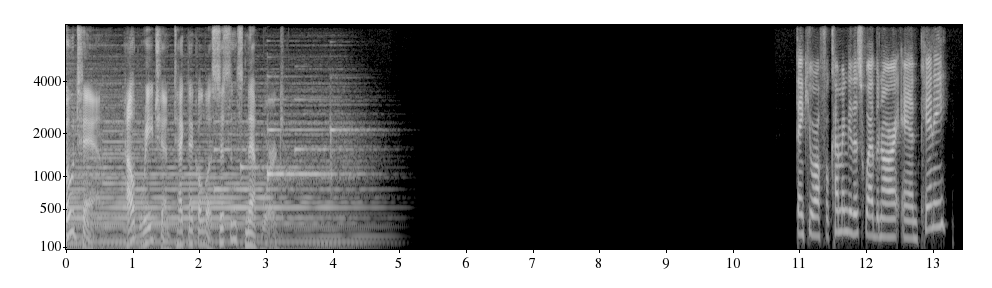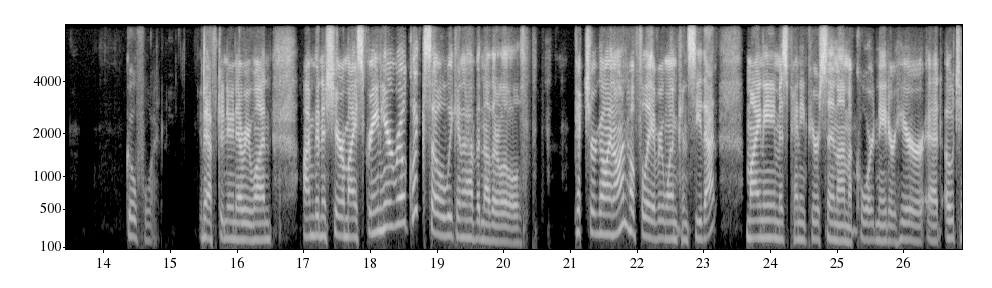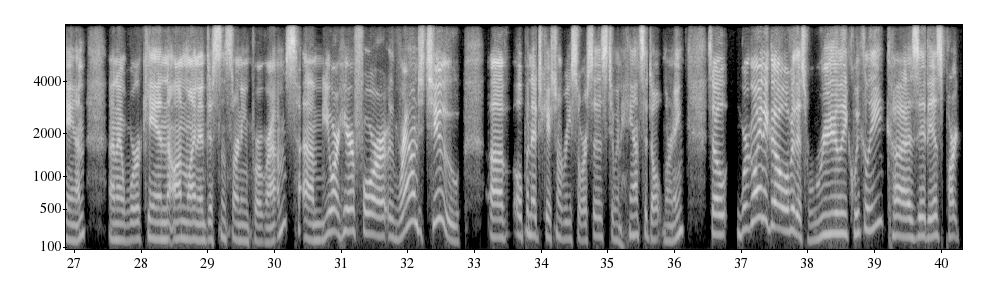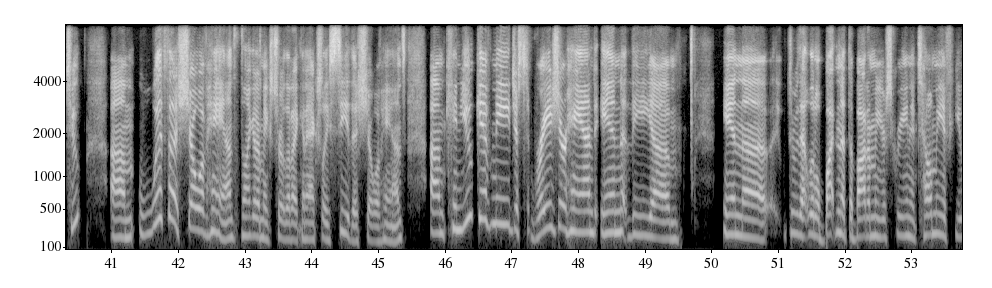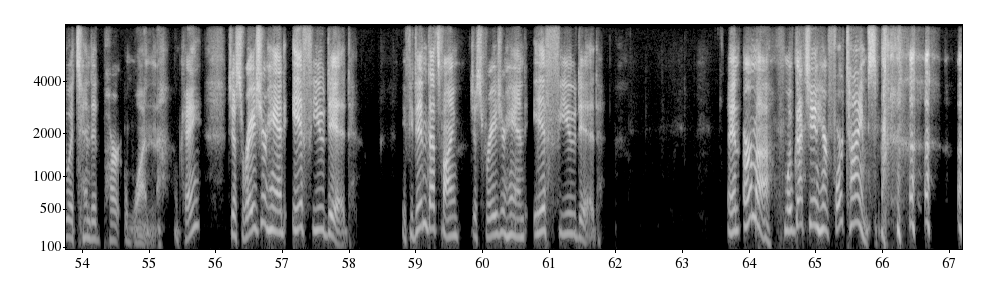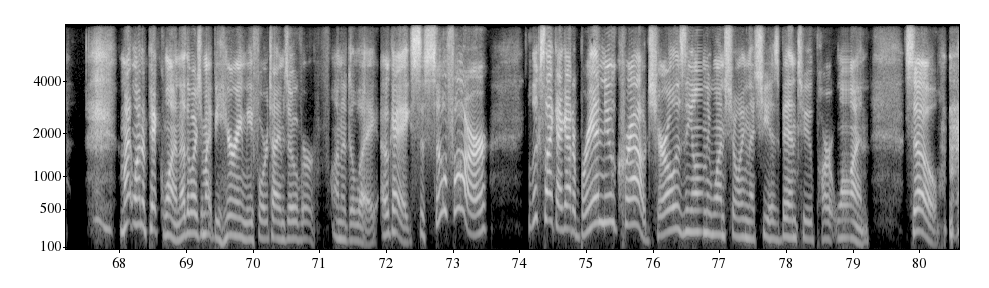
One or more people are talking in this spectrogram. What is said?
OTAN, Outreach and Technical Assistance Network. Thank you all for coming to this webinar and Penny, go for it. Good afternoon, everyone. I'm going to share my screen here real quick so we can have another little picture going on. Hopefully everyone can see that. My name is Penny Pearson. I'm a coordinator here at OTAN and I work in online and distance learning programs. Um, you are here for round two of open educational resources to enhance adult learning. So we're going to go over this really quickly because it is part two um, with a show of hands. I got to make sure that I can actually see this show of hands. Um, can you give me just raise your hand in the um, in the through that little button at the bottom of your screen and tell me if you attended part one. Okay, just raise your hand if you did. If you didn't, that's fine. Just raise your hand if you did. And Irma, we've got you in here four times. might want to pick one, otherwise you might be hearing me four times over on a delay. Okay, so so far, looks like I got a brand new crowd. Cheryl is the only one showing that she has been to part one. So,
